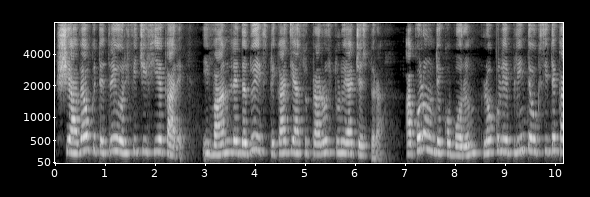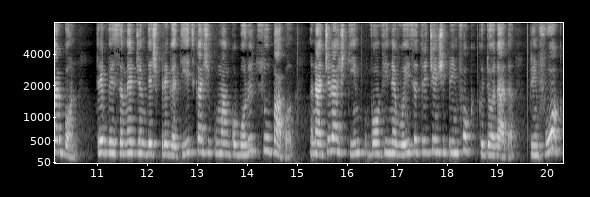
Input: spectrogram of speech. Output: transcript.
și aveau câte trei orificii fiecare. Ivan le dădu explicații asupra rostului acestora. Acolo unde coborâm, locul e plin de oxid de carbon. Trebuie să mergem deci pregătiți ca și cum am coborât sub apă. În același timp, vom fi nevoiți să trecem și prin foc câteodată. Prin foc?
